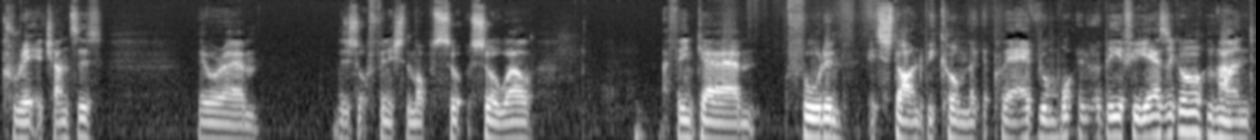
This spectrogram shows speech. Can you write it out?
created chances, they were um, they just sort of finished them up so so well. I think um, Foden is starting to become like the player everyone wanted him to be a few years ago, Mhm. and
